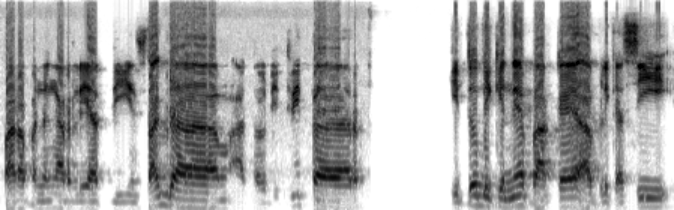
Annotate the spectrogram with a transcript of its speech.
para pendengar lihat di Instagram atau di Twitter, itu bikinnya pakai aplikasi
